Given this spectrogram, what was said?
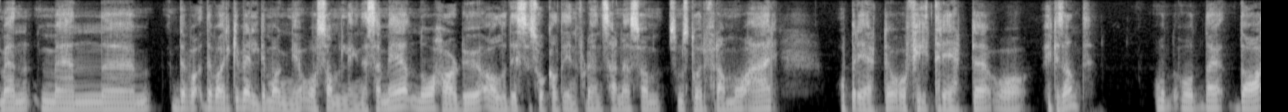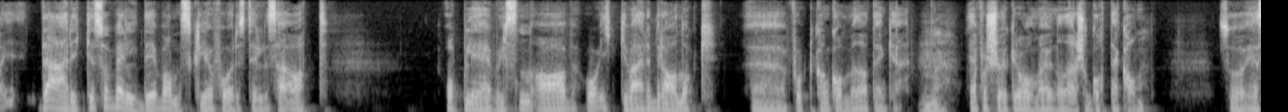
Men, men um, det, var, det var ikke veldig mange å sammenligne seg med. Nå har du alle disse såkalte influenserne som, som står fram og er opererte og filtrerte og Ikke sant? Og, og det, da, det er ikke så veldig vanskelig å forestille seg at opplevelsen av å ikke være bra nok eh, fort kan komme, da, tenker jeg. Nei. Jeg forsøker å holde meg unna der så godt jeg kan. Så jeg,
